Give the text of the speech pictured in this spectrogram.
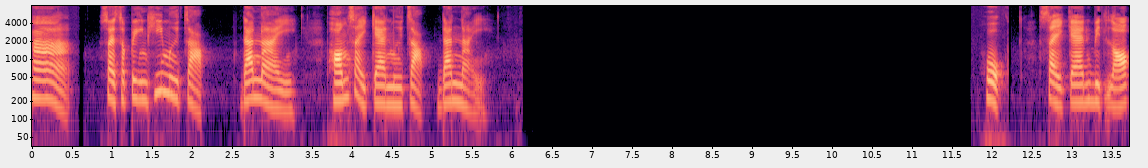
5. ใส่สปริงที่มือจับ ด้านใน พร้อมใส่แกนมือจับด้านใน 6. ใส่แกนบิดล็อก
